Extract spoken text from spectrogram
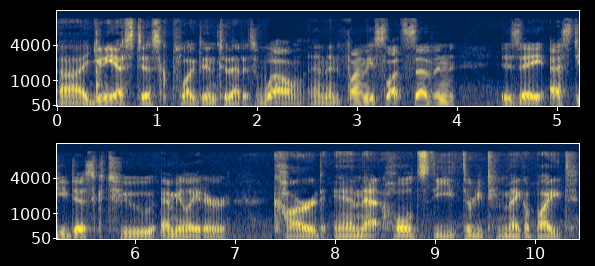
uh, UniDisk plugged into that as well. And then finally slot 7 is a SD disk 2 emulator card and that holds the 32 megabyte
